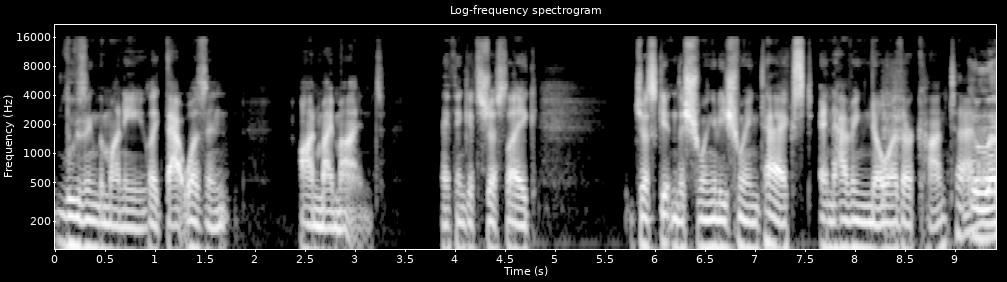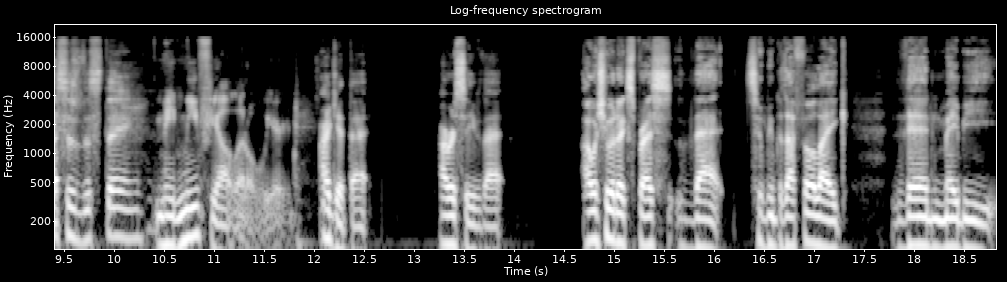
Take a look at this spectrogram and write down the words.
losing the money. Like that wasn't on my mind. I think it's just like just getting the swingity swing text and having no other contact Unless is this thing. made me feel a little weird. I get that. I received that. I wish you would express that to me because I feel like then maybe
